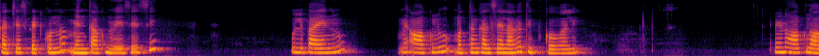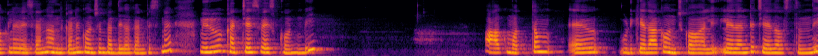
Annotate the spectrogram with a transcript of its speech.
కట్ చేసి పెట్టుకున్న మెంతాకును వేసేసి ఉల్లిపాయలను ఆకులు మొత్తం కలిసేలాగా తిప్పుకోవాలి. నేను ఆకులు ఆకులే వేసాను అందుకని కొంచెం పెద్దగా కనిపిస్తున్నాయి. మీరు కట్ చేసి వేసుకోండి. ఆకు మొత్తం ఉడికేదాకా ఉంచుకోవాలి. లేదంటే చేదు వస్తుంది.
